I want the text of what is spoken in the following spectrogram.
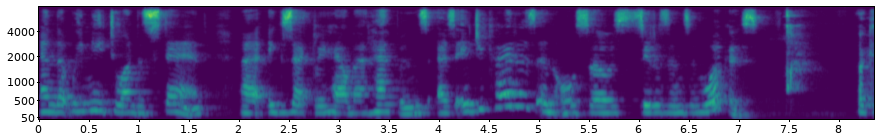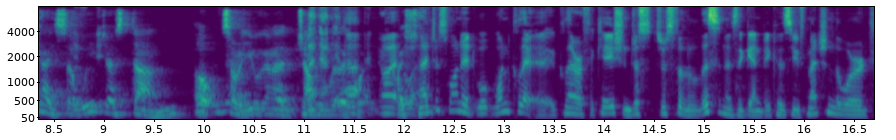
and that we need to understand uh, exactly how that happens as educators and also as citizens and workers. Okay, so we've just done. Oh, oh sorry, you were going to jump in with a quick uh, question. I just wanted one cl- uh, clarification, just just for the listeners again, because you've mentioned the word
